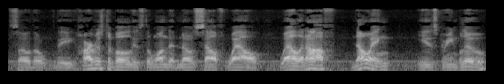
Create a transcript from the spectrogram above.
So the the harvestable is the one that knows self well, well enough Knowing is green blue.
